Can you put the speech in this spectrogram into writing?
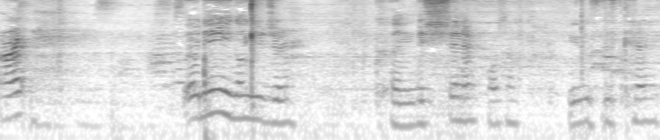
Alright. So then you're gonna use your conditioner or something. Use this kind.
